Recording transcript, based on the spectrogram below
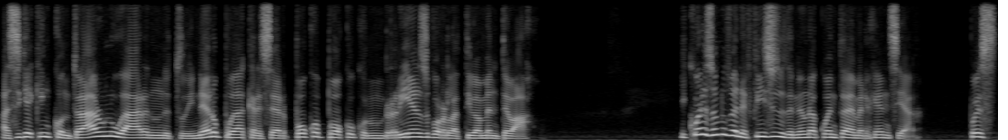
Así que hay que encontrar un lugar en donde tu dinero pueda crecer poco a poco con un riesgo relativamente bajo. ¿Y cuáles son los beneficios de tener una cuenta de emergencia? Pues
